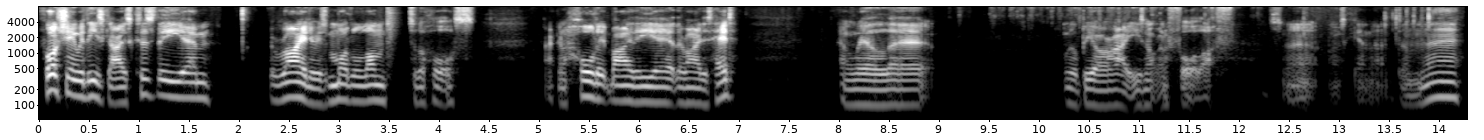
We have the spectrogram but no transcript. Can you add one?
Fortunately, with these guys, because the um, the rider is modelled onto the horse, I can hold it by the uh, the rider's head, and we'll uh, we'll be all right. He's not going to fall off. So let's get that done there.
